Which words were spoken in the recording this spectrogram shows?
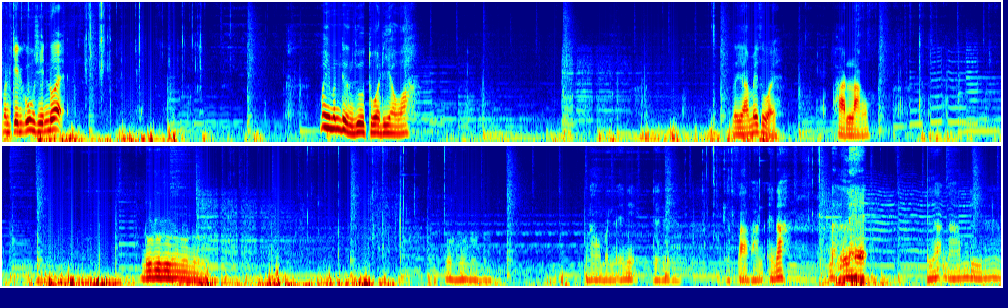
มันกินกุ้งชิ้นด้วย ไม่มันถึงอยู่ตัวเดียววะ ระยะไม่สวย ผ่านหลัง ดูดูดูดูดูดูดูดูดูดูเงามันไอ้นี่เดี๋ยวเดี๋ยวเดี๋ยวเดี๋ยวปลาพันไอ้นะ นั่นแหละ ระยะน้ำดีนะเนี่ย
